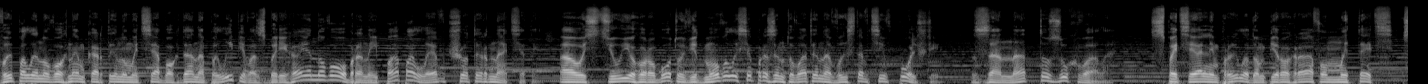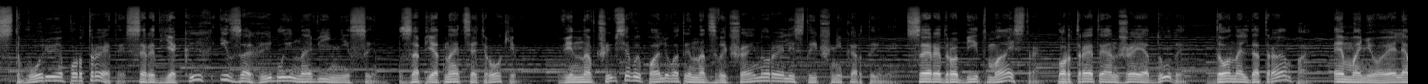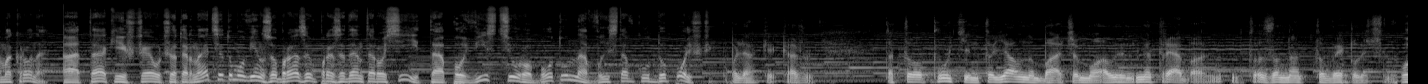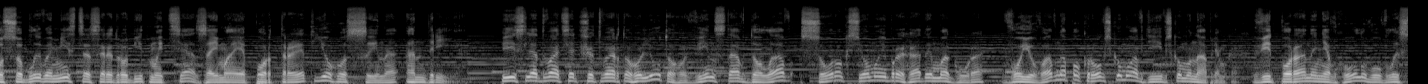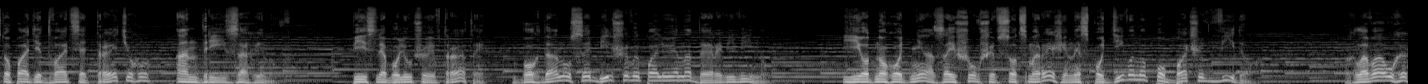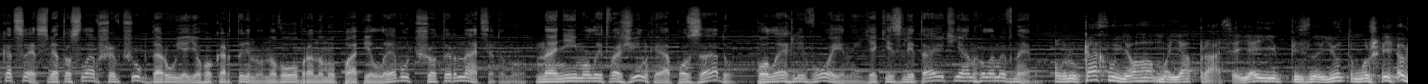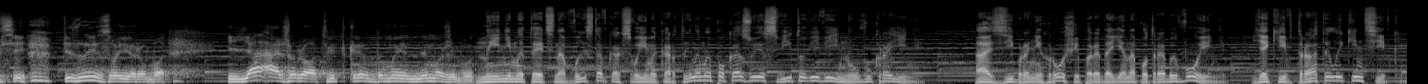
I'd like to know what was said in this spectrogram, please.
Випалену вогнем картину митця Богдана Пилипєва зберігає новообраний папа Лев XIV. А ось цю його роботу відмовилися презентувати на виставці в Польщі. Занадто зухвала. Спеціальним приладом пірографом митець створює портрети, серед яких і загиблий на війні син. За 15 років він навчився випалювати надзвичайно реалістичні картини. Серед робіт майстра портрети Анджея Дуди, Дональда Трампа, Еммануеля Макрона. А так іще у 14-му він зобразив президента Росії та повіз цю роботу на виставку до Польщі. Поляки кажуть, та то Путін, то явно бачимо, але не треба, то занадто виклично. Особливе місце серед робіт митця займає портрет його сина Андрія. Після 24 лютого він став до лав 47-ї бригади Магура, воював на Покровському Авдіївському напрямках. Від поранення в голову в листопаді 23-го Андрій загинув. Pісля болючої втрати Богдан усе більше випалює на дереві війну. І одного дня, зайшовши в соцмережі, несподівано побачив відео. Глава УГКЦ Святослав Шевчук дарує його картину новообраному папі Леву 14-му. На ній молитва жінки, а позаду полеглі воїни, які злітають янголами в небо. В руках у нього моя праця. Я її впізнаю, тому що я всі впізнаю свою роботу. І я аж рот відкрив, думаю, не може бути. Нині митець на виставках своїми картинами показує світові війну в Україні, а зібрані гроші передає на потреби воїнів, які втратили кінцівки.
